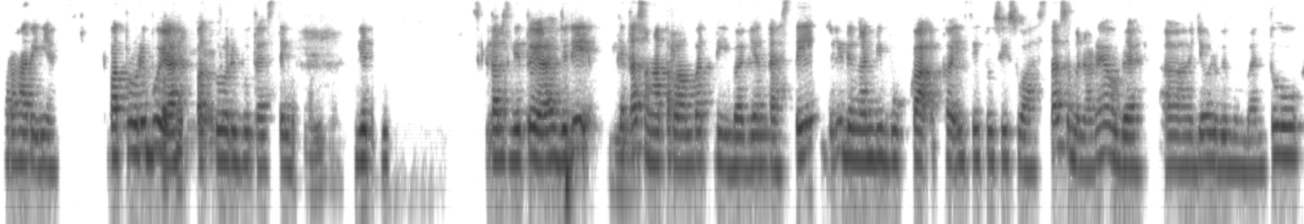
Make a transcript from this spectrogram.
per harinya? 40 ribu ya, 40 ribu testing. Gitu. Sekitar segitu ya. Jadi iya. kita sangat terlambat di bagian testing. Jadi dengan dibuka ke institusi swasta sebenarnya udah uh, jauh lebih membantu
